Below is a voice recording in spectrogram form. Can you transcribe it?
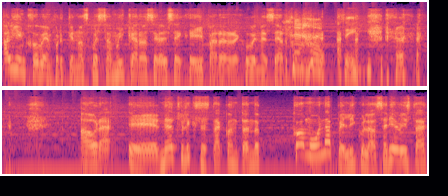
alguien joven porque nos cuesta muy caro hacer el CGI para rejuvenecerte. sí. Ahora, eh, Netflix está contando como una película o serie vista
